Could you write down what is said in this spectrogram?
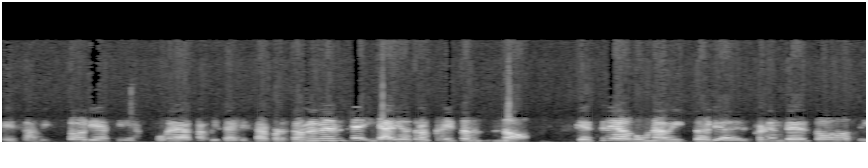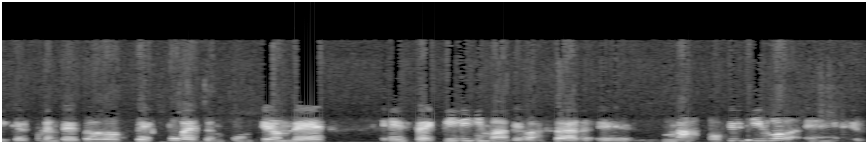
esas victorias y las pueda capitalizar personalmente y hay otros que dicen no, que sea una victoria del Frente de Todos y que el Frente de Todos después en función de ese clima que va a ser eh, más positivo, eh,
